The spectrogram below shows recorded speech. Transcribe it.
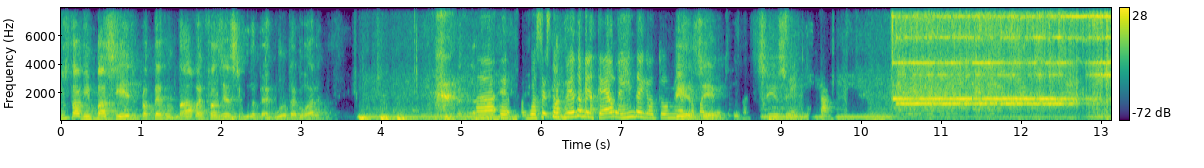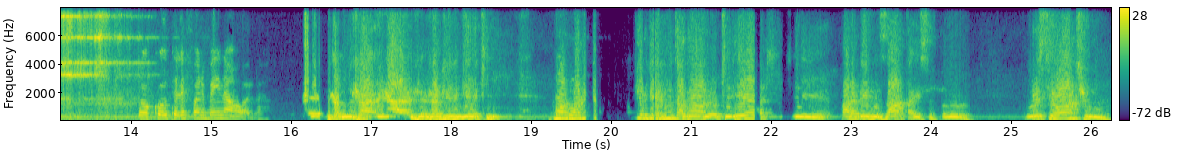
Estava impaciente para perguntar, vai fazer a segunda pergunta agora. Ah, vocês estão vendo a minha tela ainda? Eu estou me atrapalhando aqui. Sim, sim. sim tá. Tocou o telefone bem na hora. Já, já, já, já desliguei aqui. Tá não, não tinha pergunta, não. Eu queria que, parabenizar, Thaís, pelo, por esse ótimo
